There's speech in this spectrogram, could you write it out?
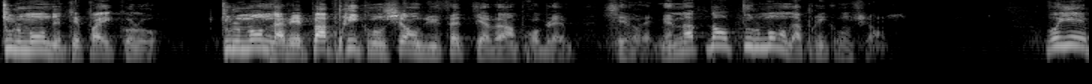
tout le monde n'était pas écolo. Tout le monde n'avait pas pris conscience du fait qu'il y avait un problème. C'est vrai. Mais maintenant, tout le monde a pris conscience. Vous voyez,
